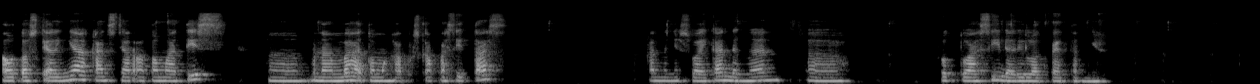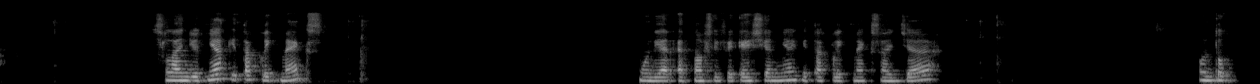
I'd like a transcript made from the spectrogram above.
Auto scalingnya akan secara otomatis eh, menambah atau menghapus kapasitas, akan menyesuaikan dengan eh, fluktuasi dari load pattern-nya. Selanjutnya kita klik next. Kemudian add notification-nya kita klik next saja. Untuk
